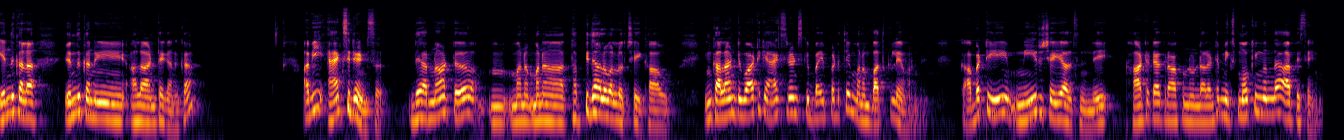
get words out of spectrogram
ఎందుకలా? ఎందుకని అలా అంటే కనుక అవి యాక్సిడెంట్స్ దే ఆర్ నాట్ మన మన తప్పిదాల వల్ల వచ్చేవి కావు. ఇంకా అలాంటి వాటికి యాక్సిడెంట్స్కి భయపడితే మనం బతకలేమండి. కాబట్టి మీరు చేయాల్సింది హార్ట్ అటాక్ రాకుండా ఉండాలంటే మీకు స్మోకింగ్ ఉందా ఆపేసేయండి.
